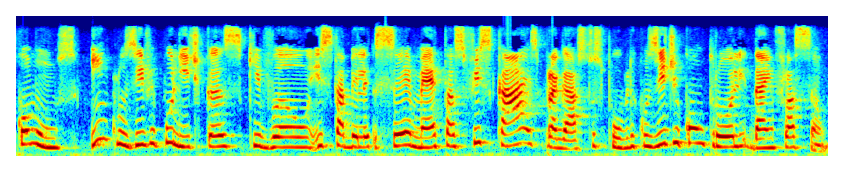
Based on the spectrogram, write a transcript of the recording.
comuns, inclusive políticas que vão estabelecer metas fiscais para gastos públicos e de controle da inflação.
